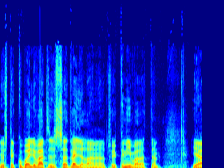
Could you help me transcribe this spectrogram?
just, et kui palju väärtusest sa oled välja laenanud, võib ka nii vaadata. ja,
